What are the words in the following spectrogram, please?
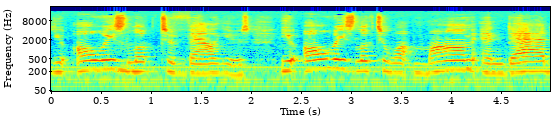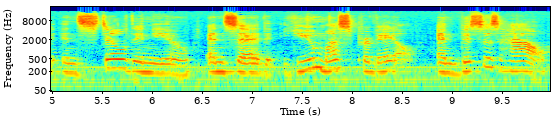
You always mm-hmm. look to values. You always look to what mom and dad instilled in you and said, you must prevail. And this is how,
